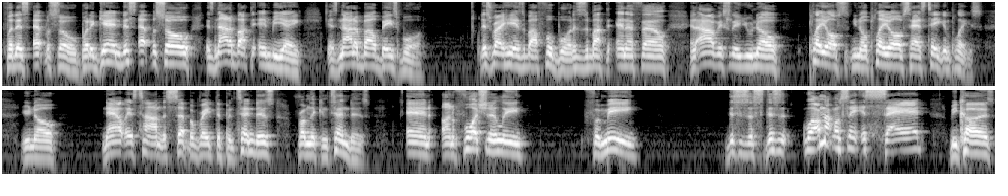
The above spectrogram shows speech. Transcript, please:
for this episode. But again, this episode is not about the NBA, it's not about baseball. This right here is about football. This is about the NFL. And obviously, you know, playoffs, you know, playoffs has taken place. You know, now it's time to separate the pretenders from the contenders. And unfortunately, for me, this is a this is well, I'm not gonna say it's sad because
